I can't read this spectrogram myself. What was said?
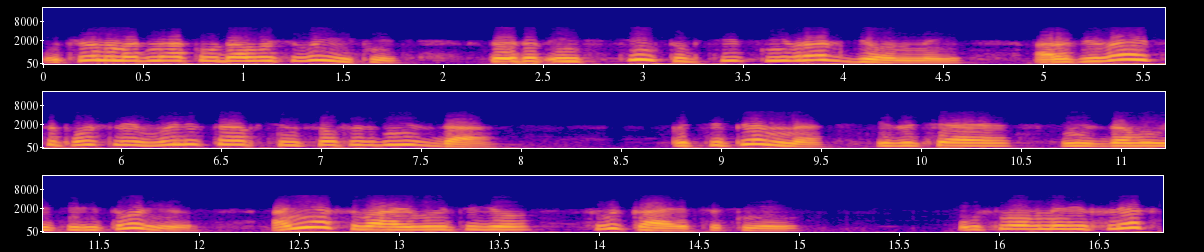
Ученым, однако, удалось выяснить, что этот инстинкт у птиц не врожденный, а развивается после вылета птенцов из гнезда. Постепенно, изучая гнездовую территорию, они осваивают ее, свыкаются с ней. Условный рефлекс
